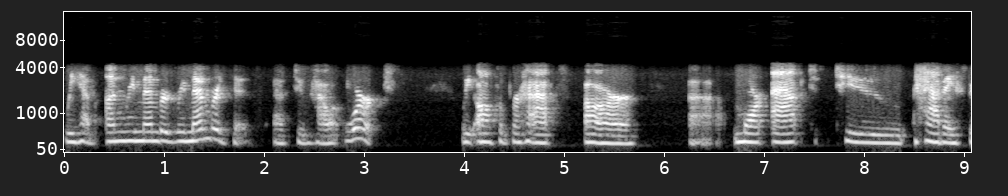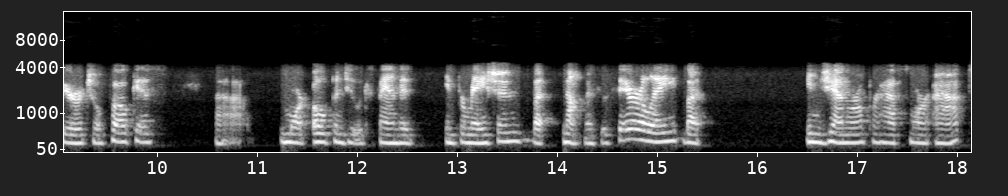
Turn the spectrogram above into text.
We have unremembered remembrances as to how it works. We also perhaps are uh, more apt to have a spiritual focus, uh, more open to expanded information, but not necessarily, but in general, perhaps more apt.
